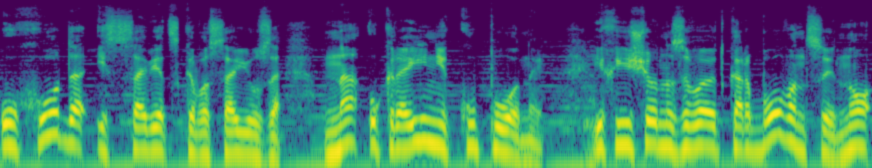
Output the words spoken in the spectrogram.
ухода из Советского Союза на Украине купоны. Их еще называют карбованцы, но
